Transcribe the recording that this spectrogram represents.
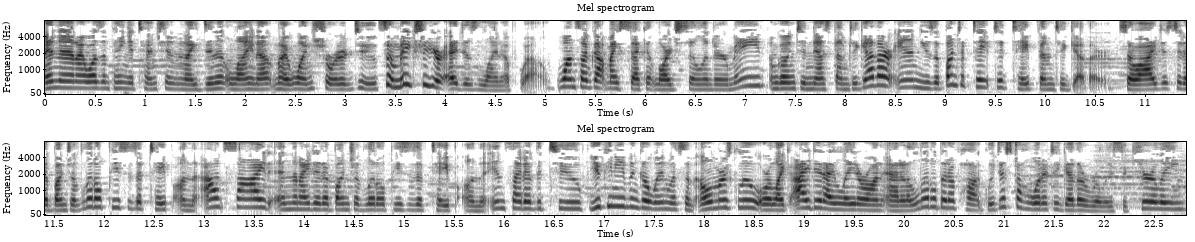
And then I wasn't paying attention and I didn't line up my one shorter tube. So make sure your edges line up well. Once I've got my second large cylinder made, I'm going to nest them together and use a bunch of tape to tape them together. So I just did a bunch of little pieces of tape on the outside and then I did a bunch of little pieces of tape on the inside of the tube. You can even go in with some Elmer's glue or like I did, I later on added a little bit of hot glue just to hold it together really securely.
